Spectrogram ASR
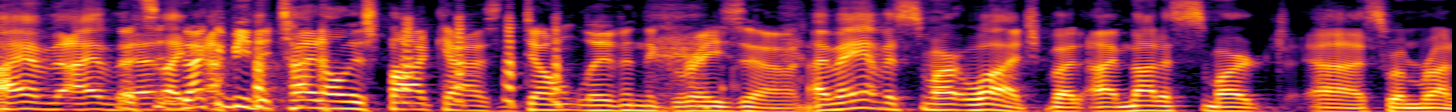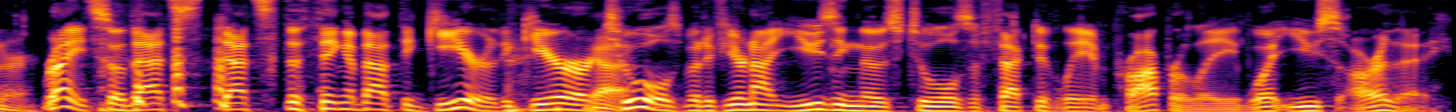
I have I have That's, like, that could be the title of this podcast. Don't live in the gray zone. I may have a smart watch, but I'm not a smart uh, swim runner. Right. So that's that's the thing about the gear. The gear are Yeah. tools, but if you're not using those tools effectively and properly, what use are they?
